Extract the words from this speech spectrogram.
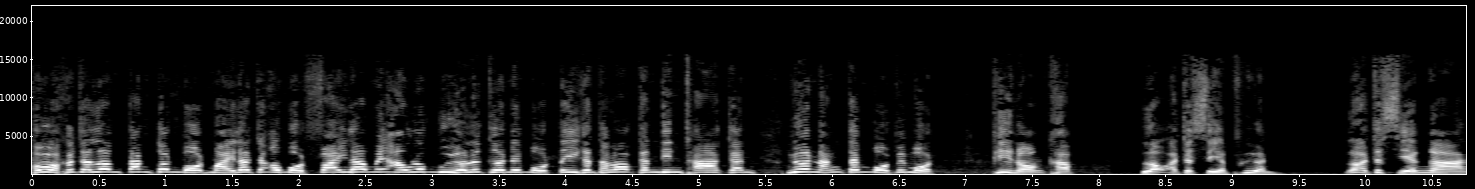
เขาบอกเขาจะเริ่มตั้งต้นโบสถ์ใหม่แล้วจะเอาโบสถ์ไฟแล้วไม่เอาแล้วเบื่อแล้วเกินในโบสถ์ตีกันทะเลาะกันดินทากัน เนื้อหนังเต็มโบสถ์ไปหมด พี่น้องครับ เราอาจจะเสียเพื่อน เราอาจจะเสียงาน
